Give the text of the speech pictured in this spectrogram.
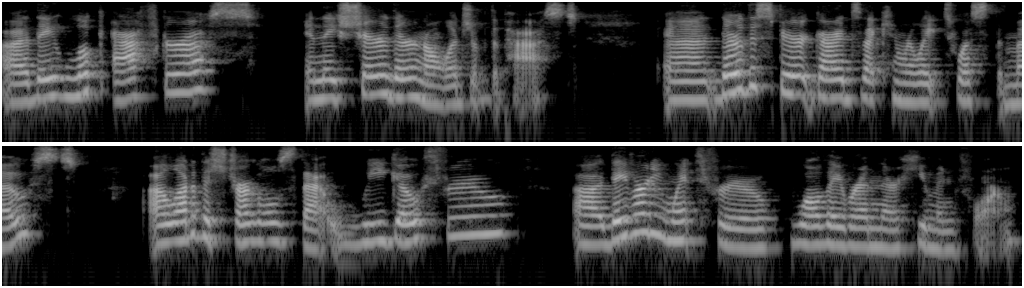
Uh, they look after us and they share their knowledge of the past. And they're the spirit guides that can relate to us the most. A lot of the struggles that we go through, uh, they've already went through while they were in their human form.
